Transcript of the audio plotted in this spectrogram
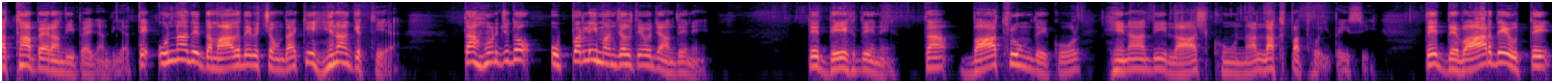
ਹੱਥਾਂ ਪੈਰਾਂ ਦੀ ਪੈ ਜਾਂਦੀ ਆ ਤੇ ਉਹਨਾਂ ਦੇ ਦਿਮਾਗ ਦੇ ਵਿੱਚ ਆਉਂਦਾ ਕਿ ਹਿਨਾ ਕਿੱਥੇ ਹੈ ਤਾਂ ਹੁਣ ਜਦੋਂ ਉੱਪਰਲੀ ਮੰਜ਼ਲ ਤੇ ਉਹ ਜਾਂਦੇ ਨੇ ਤੇ ਦੇਖਦੇ ਨੇ ਤਾਂ ਬਾਥਰੂਮ ਦੇ ਕੋਲ ਹਿਨਾ ਦੀ লাশ ਖੂਨ ਨਾਲ ਲੱਥਪੱਥ ਹੋਈ ਪਈ ਸੀ ਤੇ ਦੀਵਾਰ ਦੇ ਉੱਤੇ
